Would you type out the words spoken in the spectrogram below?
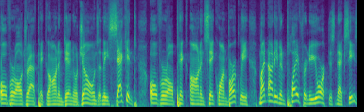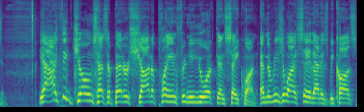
overall draft pick on in Daniel Jones and the second overall pick on in Saquon Barkley, might not even play for New York this next season. Yeah, I think Jones has a better shot of playing for New York than Saquon. And the reason why I say that is because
